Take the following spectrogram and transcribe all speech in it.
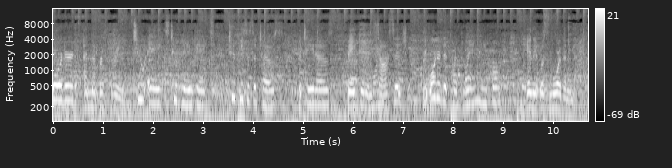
Ordered a number three two eggs, two pancakes, two pieces of toast, potatoes, bacon, and sausage. We ordered it for three people, and it was more than enough.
